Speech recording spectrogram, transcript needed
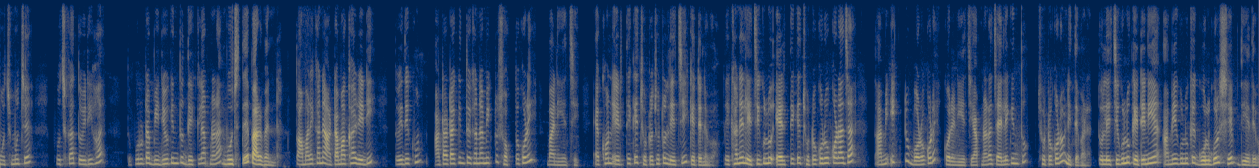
মুচমুচে ফুচকা তৈরি হয়, তো পুরোটা ভিডিও কিন্তু দেখলে আপনারা বুঝতে পারবেন। তো আমার এখানে আটা মাখা রেডি তো এই দেখুন আটাটা কিন্তু এখানে আমি একটু শক্ত করেই বানিয়েছি। এখন এর থেকে ছোট ছোট লেচি কেটে নেব। এখানে লেচিগুলো এর থেকে ছোট করেও করা যায়, তো আমি একটু বড় করে করে নিয়েছি। আপনারা চাইলে কিন্তু ছোট করেও নিতে পারেন। তো লেচিগুলো কেটে নিয়ে আমি এগুলোকে গোল গোল শেপ দিয়ে দেব।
